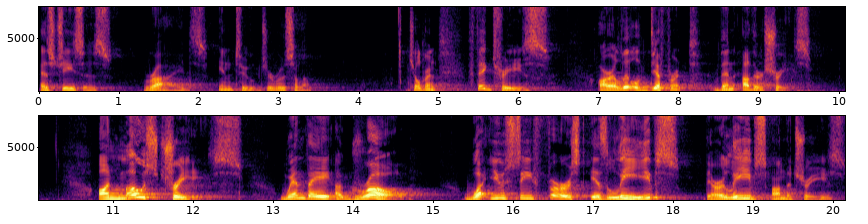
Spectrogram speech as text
as Jesus rides into Jerusalem. Children, fig trees are a little different than other trees. On most trees, when they uh, grow, what you see first is leaves. There are leaves on the trees.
